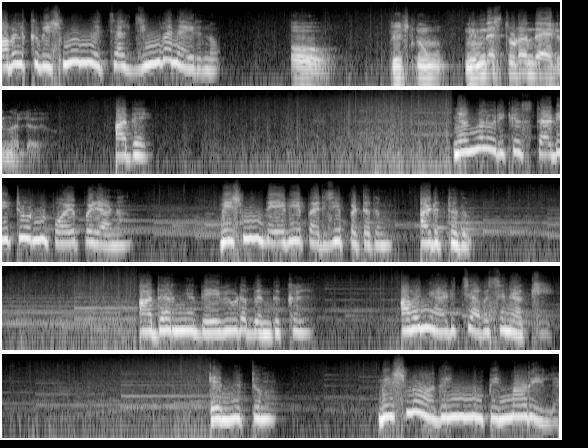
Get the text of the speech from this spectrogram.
അവൾക്ക് വിഷ്ണു എന്ന് വെച്ചാൽ ജീവനായിരുന്നു. ഓ വിഷ്ണു നിന്റെ സ്റ്റുഡന്റ് ആയിരുന്നല്ലോ. അതെ. ഞങ്ങൾ ഒരിക്കൽ സ്റ്റഡി ടൂറിന് പോയപ്പോഴാണ് വിഷ്ണു ദേവിയെ പരിചയപ്പെട്ടതും അടുത്തതും. അതറിഞ്ഞ ദേവിയുടെ ബന്ധുക്കൾ അവനെ അടിച്ച് അവശനാക്കി. എന്നിട്ടും വിഷ്ണു അതിൽ നിന്നും പിന്മാറിയില്ല.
